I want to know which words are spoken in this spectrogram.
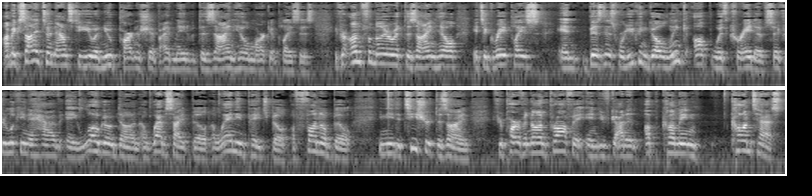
I'm excited to announce to you a new partnership I've made with Designhill Marketplaces. If you're unfamiliar with Designhill, it's a great place and business where you can go link up with creative. So if you're looking to have a logo done, a website built, a landing page built, a funnel built, you need a t-shirt design. If you're part of a nonprofit and you've got an upcoming contest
